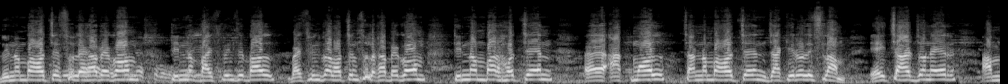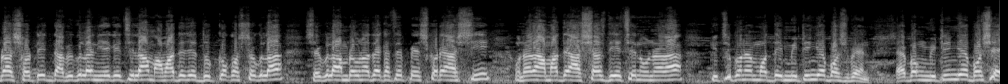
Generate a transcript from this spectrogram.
দুই নম্বর হচ্ছে সুলেখা বেগম, তিন ভাইস প্রিন্সিপাল ভাইস প্রিন্সিপাল হচ্ছেন সুলেখা বেগম, তিন নম্বর হচ্ছেন আকমল, চার নম্বর হচ্ছেন জাকিরুল ইসলাম। এই চারজনের আমরা সঠিক দাবিগুলো নিয়ে গেছিলাম। আমাদের যে দুঃখ কষ্টগুলো, সেগুলো আমরা ওনাদের কাছে পেশ করে আসছি। ওনারা আমাদের আশ্বাস দিয়েছেন ওনারা কিছুক্ষণের মধ্যে মিটিংয়ে বসবেন এবং মিটিংয়ে বসে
